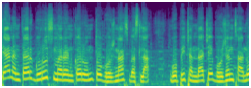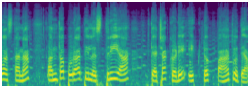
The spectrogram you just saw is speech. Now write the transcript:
त्यानंतर गुरुस्मरण करून तो भोजनास बसला. गोपीचंदाचे भोजन चालू असताना अंतपुरातील स्त्रिया त्याच्याकडे एकटक पाहत होत्या.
